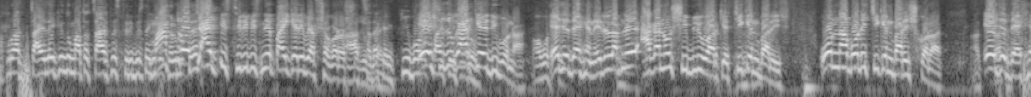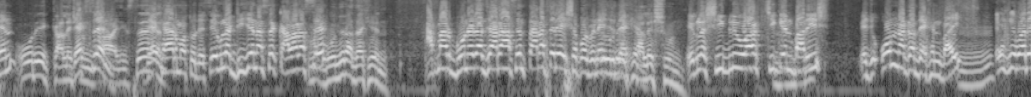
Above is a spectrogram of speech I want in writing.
আপনারা চাইলে কিন্তু মাত্র চার পিস থ্রি পিস নাকি মাত্র চার পিস থ্রি পিস নিয়ে পাইকারি ব্যবসা করার আচ্ছা, সুযোগ দেখেন, কি বড় এই সুযোগ আর কেউ দিব না। এই যে দেখেন এটা হলো আপনি আগানোর শিবলি ওয়ার্কে চিকেন বারিশ। ওর না বডি চিকেন বারিশ করা। আচ্ছা। এই যে দেখেন ওরে কালেকশন দেখার মতো ড্রেস এগুলা ডিজাইন আছে কালার আছে? বোনেরা দেখেন আপনার বোনেরা যারা আছেন তাড়াতাড়ি এসে পড়বেন। এই যে দেখেন collection। এগুলা শিবলি ওয়ার্ক চিকেন বারিশ এই যে ওন্নাটা দেখেন ভাই একেবারে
